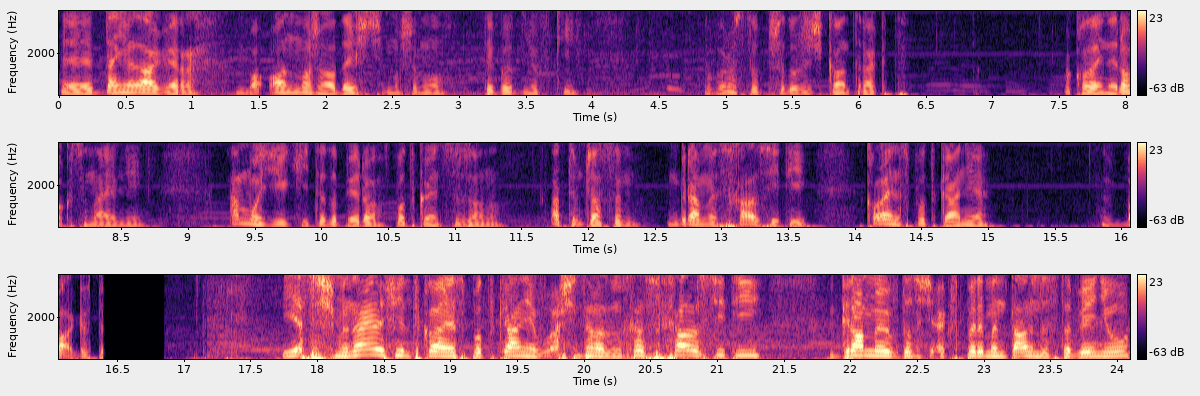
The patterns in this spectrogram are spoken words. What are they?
Yy, Daniel Lager, bo on może odejść, muszę mu tygodniówki po prostu przedłużyć kontrakt o kolejny rok co najmniej. A młodziki to dopiero pod koniec sezonu. A tymczasem gramy z Hull City. Kolejne spotkanie w walkę z... Jesteśmy na Enfield, kolejne spotkanie właśnie tym razem z Hull City. Gramy w dosyć eksperymentalnym zestawieniu.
